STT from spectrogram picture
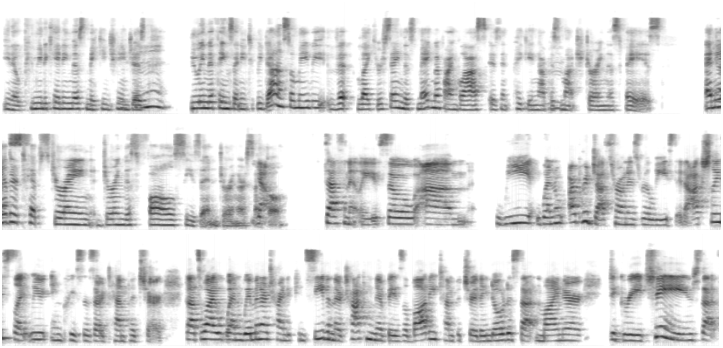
you know, communicating this, making changes, mm-hmm. doing the things that need to be done? So maybe that, like you're saying, this magnifying glass isn't picking up mm-hmm. as much during this phase. Any yes. other tips during during this fall season during our cycle? Yeah, definitely. So um we when our progesterone is released it actually slightly increases our temperature. That's why when women are trying to conceive and they're tracking their basal body temperature they notice that minor degree change that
